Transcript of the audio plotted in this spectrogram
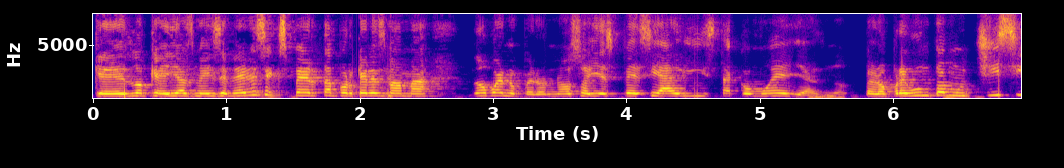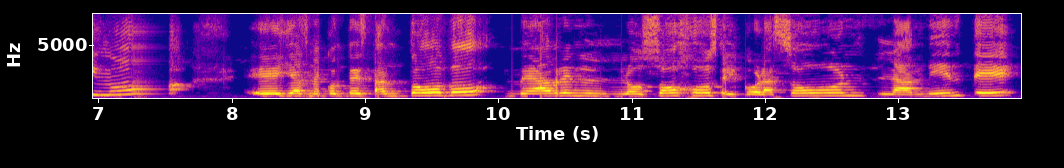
que es lo que ellas me dicen, eres experta porque eres mamá. No, bueno, pero no soy especialista como ellas, ¿no? Pero pregunto muchísimo, ellas me contestan todo, me abren los ojos, el corazón, la mente,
